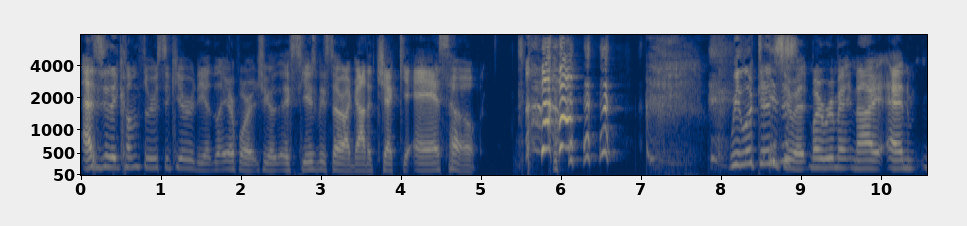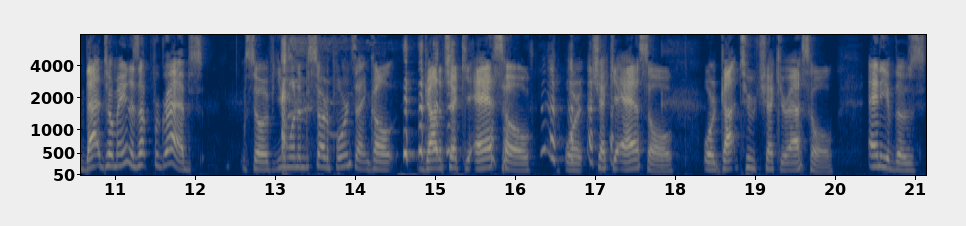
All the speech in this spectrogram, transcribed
as they come through security at the airport, she goes, "Excuse me, sir, I gotta check your asshole." we looked into this- it, my roommate and I, and that domain is up for grabs. So if you want to start a porn site and call "Gotta check your asshole" or "Check your asshole" or "Got to check your asshole," any of those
